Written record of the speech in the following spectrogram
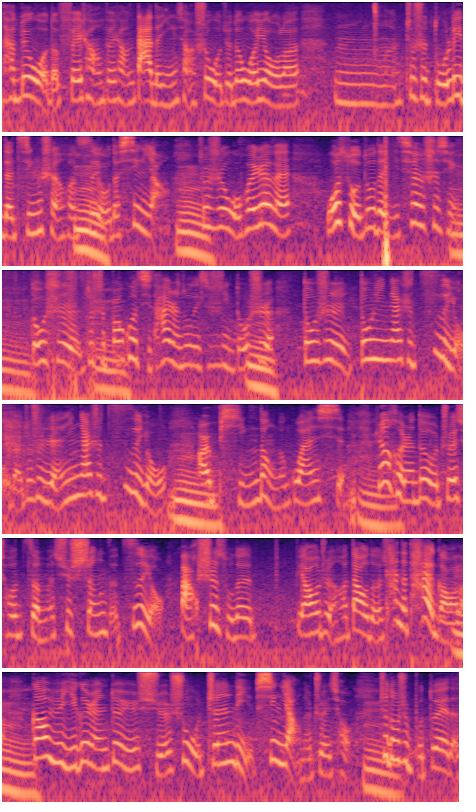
他对我的非常非常大的影响是，我觉得我有了嗯，就是独立的精神和自由的信仰。嗯，就是我会认为。我所做的一切事情都是，就是包括其他人做的一些事情，都是都是都应该是自由的，就是人应该是自由而平等的关系。任何人都有追求怎么去生的自由，把世俗的标准和道德看得太高了，高于一个人对于学术真理信仰的追求，这都是不对的。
